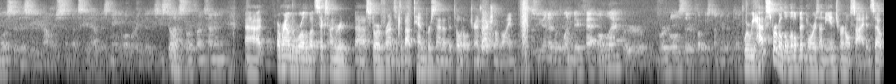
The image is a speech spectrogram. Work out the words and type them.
most of this to e-commerce, and let's get out of this manual ordering business. You still have storefronts? How many? Uh, around the world, about 600 uh, storefronts. It's about 10% of the total transactional volume. So you end up with one big fat mobile app, or verticals that are focused on different? Where we have struggled a little bit more is on the internal side. And so,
